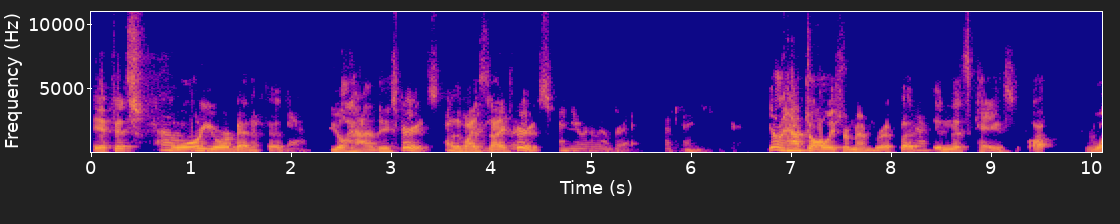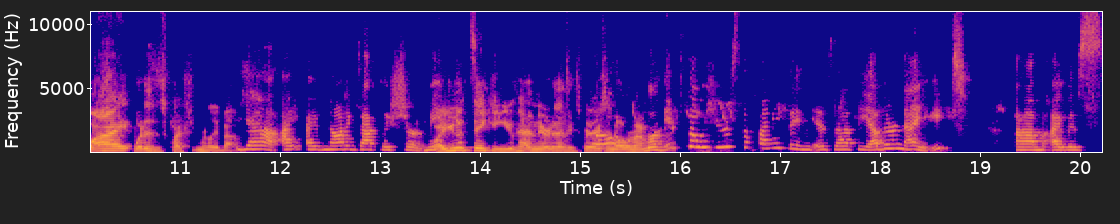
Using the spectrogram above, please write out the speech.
if it's for oh. your benefit, yeah. you'll have the experience. And Otherwise, it's not experience. It. And you remember it. Okay. You don't have to always remember it, but yeah. in this case, uh, why what is this question really about? Yeah i i'm not exactly sure. Maybe are you thinking you've had an near death experience well, and don't remember? it's so here's the funny thing is that the other night um i was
